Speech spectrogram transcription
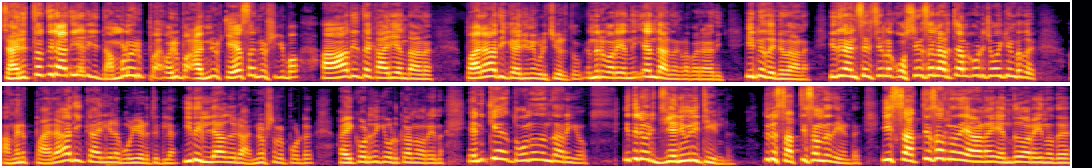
ചരിത്രത്തിൽ ആദ്യമായിരിക്കും നമ്മളൊരു ഒരു കേസ് അന്വേഷിക്കുമ്പോൾ ആദ്യത്തെ കാര്യം എന്താണ്? പരാതിക്കാരിനെ വിളിച്ചു വരുത്തും എന്നിട്ട് പറയുന്നത് എന്താണ് നിങ്ങളുടെ പരാതി? ഇന്നത് ഇന്നതാണ്. ഇതിനനുസരിച്ചുള്ള ക്വസ്റ്റ്യൻസ് എല്ലാം അടുത്ത ആൾക്കോട് ചോദിക്കേണ്ടത്? അങ്ങനെ പരാതിക്കാരിയുടെ മൊഴി എടുത്തിട്ടില്ല. ഇതില്ലാതെ ഒരു അന്വേഷണ റിപ്പോർട്ട് ഹൈക്കോടതിക്ക് കൊടുക്കാമെന്ന് പറയുന്നത് എനിക്ക് തോന്നുന്നത് എന്താ അറിയോ? ഇതിലൊരു ജെനുവിനിറ്റി ഉണ്ട്. ഇതൊരു സത്യസന്ധതയുണ്ട്. ഈ സത്യസന്ധതയാണ് എന്ത് പറയുന്നത്?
